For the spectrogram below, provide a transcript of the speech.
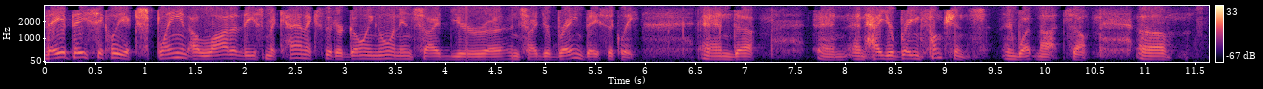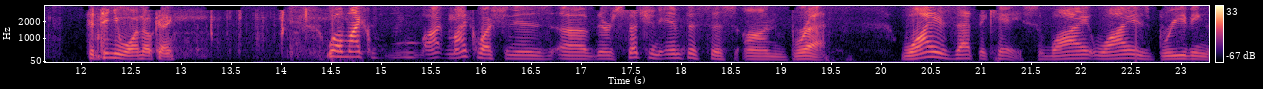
they basically explain a lot of these mechanics that are going on inside your uh, inside your brain, basically. And uh, and and how your brain functions and whatnot. So, uh, continue on. Okay. Well, my my, my question is, uh, there's such an emphasis on breath. Why is that the case? Why why is breathing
